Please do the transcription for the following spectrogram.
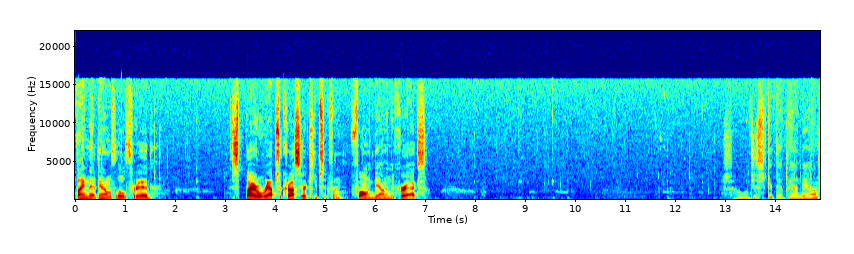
Bind that down with a little thread. Spiral wraps across there, keeps it from falling down in the cracks. So we'll just get that bound down.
